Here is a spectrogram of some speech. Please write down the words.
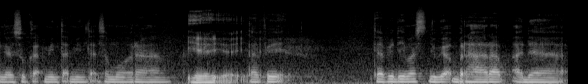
nggak suka minta-minta sama orang Iya iya. iya. tapi tapi Dimas juga berharap ada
